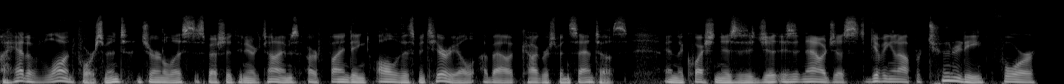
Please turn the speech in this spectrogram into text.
ahead of law enforcement, journalists, especially at the New York Times, are finding all of this material about Congressman Santos. And the question is, is it, ju- is it now just giving an opportunity for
